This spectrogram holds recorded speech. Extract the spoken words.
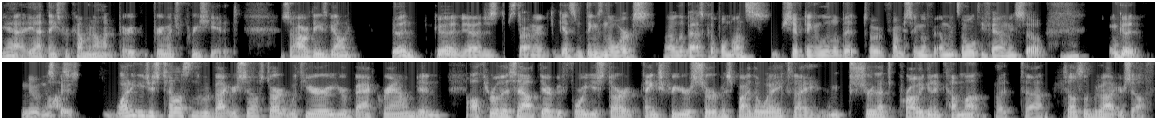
Yeah, yeah. Thanks for coming on. Very, very much appreciate it. So, how are things going? Good, good. Yeah, just starting to get some things in the works over the past couple months, shifting a little bit to, from single family to multifamily. So, mm-hmm. good. New in the awesome. space. why don't you just tell us a little bit about yourself? Start with your your background, and I'll throw this out there before you start. Thanks for your service, by the way, because I'm sure that's probably going to come up. But uh, tell us a little bit about yourself.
